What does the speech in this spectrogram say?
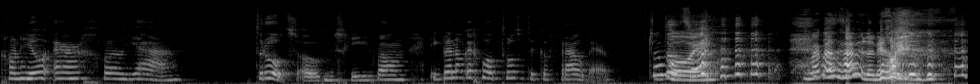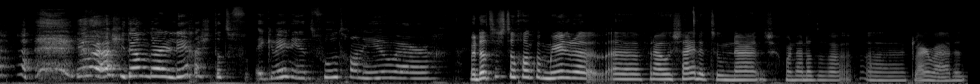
Gewoon heel erg, gewoon, ja, trots ook misschien. Van, ik ben ook echt wel trots dat ik een vrouw ben. Zo Dat mooi. zo- Maar ik het huilen. Ja, maar als je dan daar ligt, als je dat, ik weet niet, het voelt gewoon heel erg... Maar dat is toch ook wat meerdere eh, vrouwen zeiden toen, na, zeg maar, nadat we eh, klaar waren.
